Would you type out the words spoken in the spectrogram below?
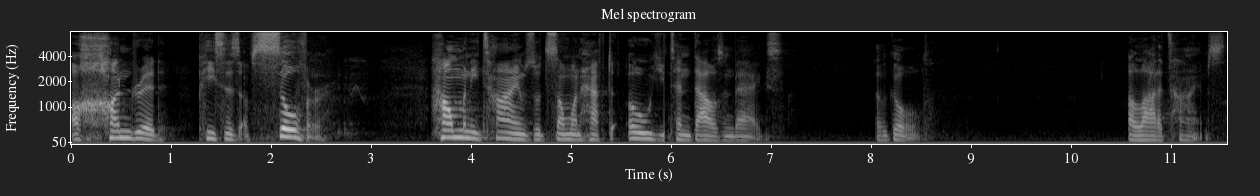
a hundred pieces of silver How many times would someone have to owe you 10,000 bags of gold? A lot of times.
